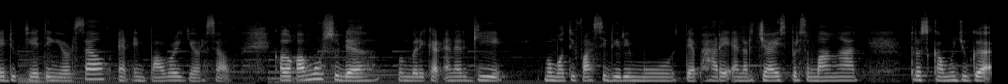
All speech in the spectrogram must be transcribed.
educating yourself, and empowering yourself. Kalau kamu sudah memberikan energi, memotivasi dirimu tiap hari energize, bersemangat, terus kamu juga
